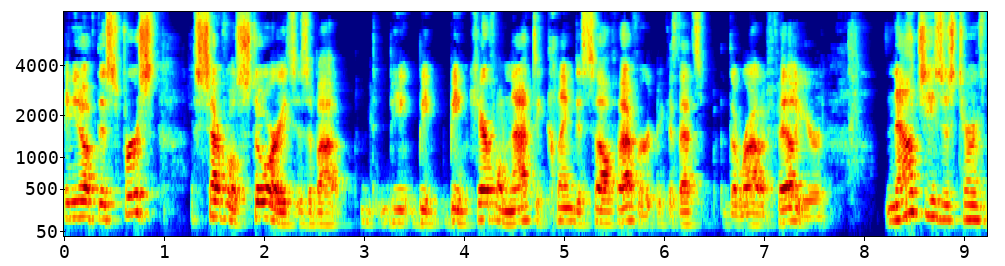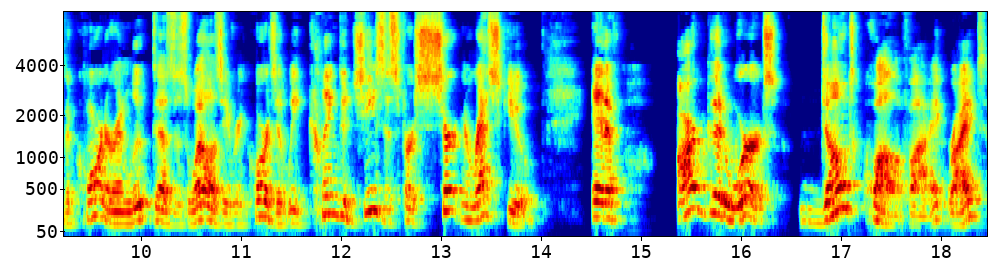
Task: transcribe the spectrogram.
And you know if this first several stories is about being, be, being careful not to cling to self-effort because that's the route of failure now jesus turns the corner and luke does as well as he records it. We cling to jesus for certain rescue. And if our good works don't qualify right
